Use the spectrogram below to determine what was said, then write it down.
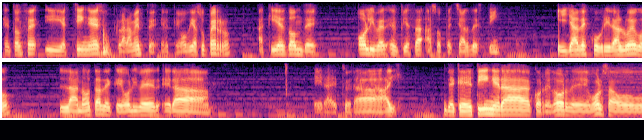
entonces, y Sting es claramente el que odia a su perro, aquí es donde Oliver empieza a sospechar de Sting. Y ya descubrirán luego la nota de que Oliver era. Era esto, era. Ay. De que Sting era corredor de bolsa o,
